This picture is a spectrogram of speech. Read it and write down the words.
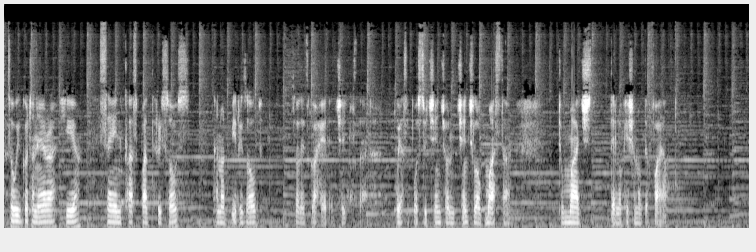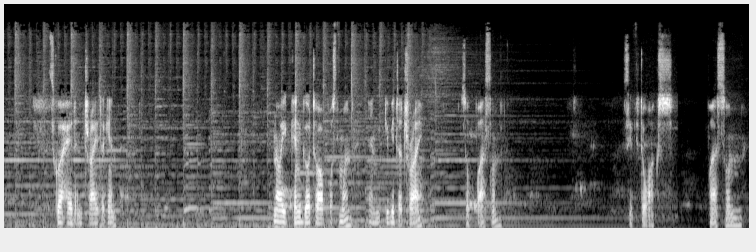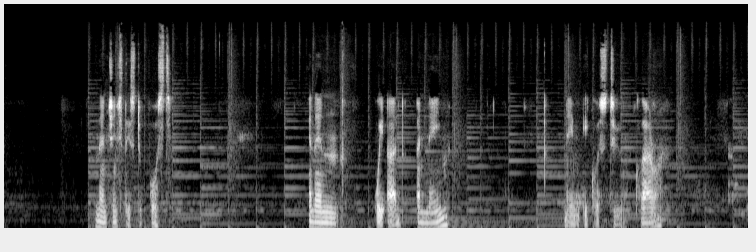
so we got an error here saying class path resource cannot be resolved. So let's go ahead and change that. We are supposed to change on changelog master to match the location of the file. Let's go ahead and try it again. Now we can go to our postman and give it a try. So person see if it works. Person and then change this to post and then we add a name. Name equals to Clara.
